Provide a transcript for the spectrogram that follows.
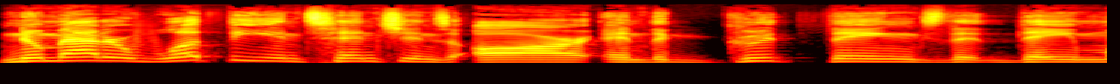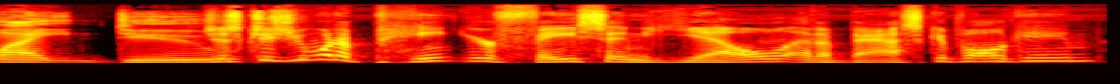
no matter what the intentions are and the good things that they might do Just because you want to paint your face and yell at a basketball game?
